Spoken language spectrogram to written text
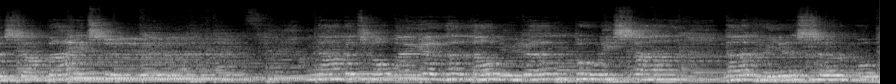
得像白痴。那个充满怨恨老女人不理想。那个眼神我不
